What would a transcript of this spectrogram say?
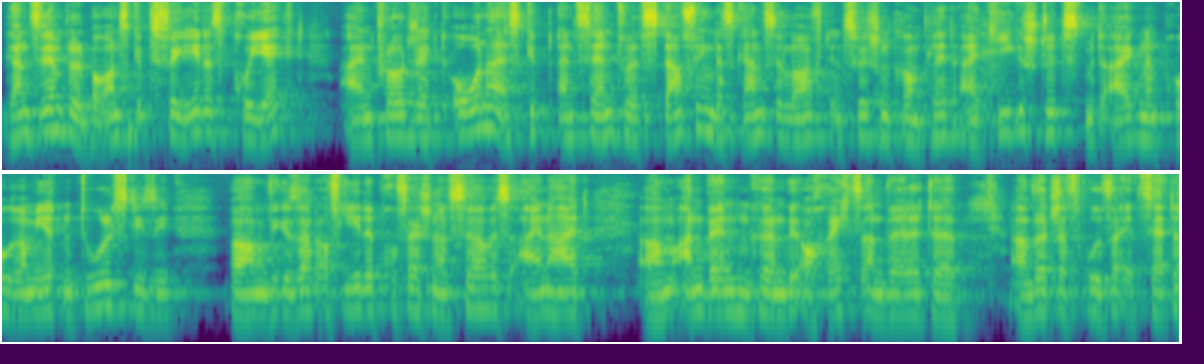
Ganz simpel. Bei uns gibt es für jedes Projekt einen Project Owner. Es gibt ein Central Stuffing. Das Ganze läuft inzwischen komplett IT gestützt mit eigenen programmierten Tools, die Sie, wie gesagt, auf jede Professional Service Einheit ähm, anwenden können, wie auch Rechtsanwälte, äh, Wirtschaftsprüfer etc.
